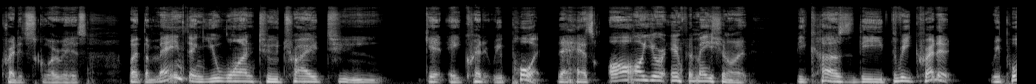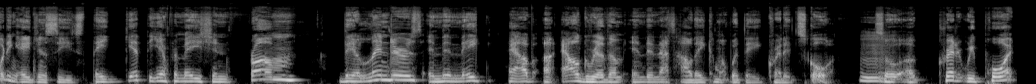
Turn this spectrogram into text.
credit score is. But the main thing you want to try to get a credit report that has all your information on it because the three credit reporting agencies, they get the information from their lenders and then they have an algorithm and then that's how they come up with a credit score. So a credit report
